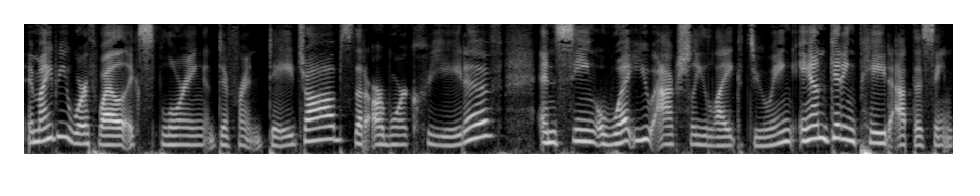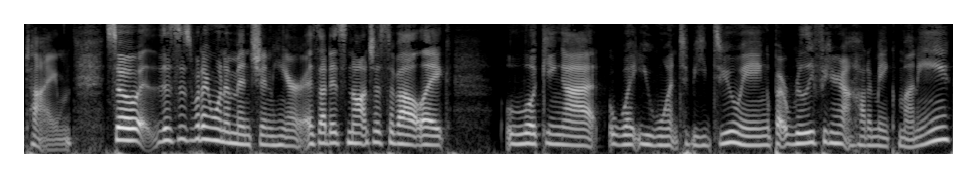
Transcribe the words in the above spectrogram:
it might be worthwhile exploring different day jobs that are more creative and seeing what you actually like doing and getting paid at the same time. So this is what I want to mention here is that it's not just about like looking at what you want to be doing, but really figuring out how to make money,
